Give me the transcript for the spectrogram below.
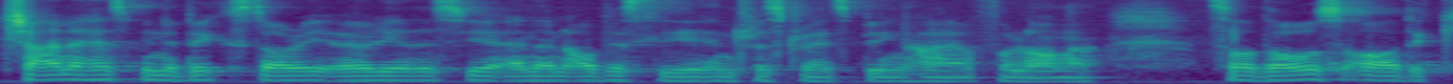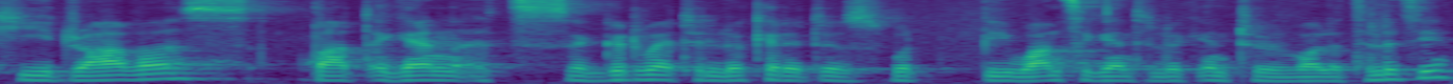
China has been a big story earlier this year, and then obviously interest rates being higher for longer. So those are the key drivers. But again, it's a good way to look at it is would be once again to look into volatility.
